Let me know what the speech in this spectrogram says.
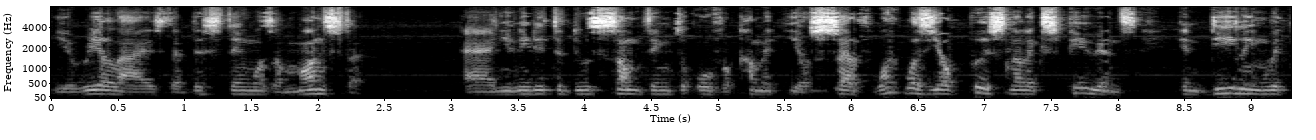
you realized that this thing was a monster and you needed to do something to overcome it yourself? What was your personal experience in dealing with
